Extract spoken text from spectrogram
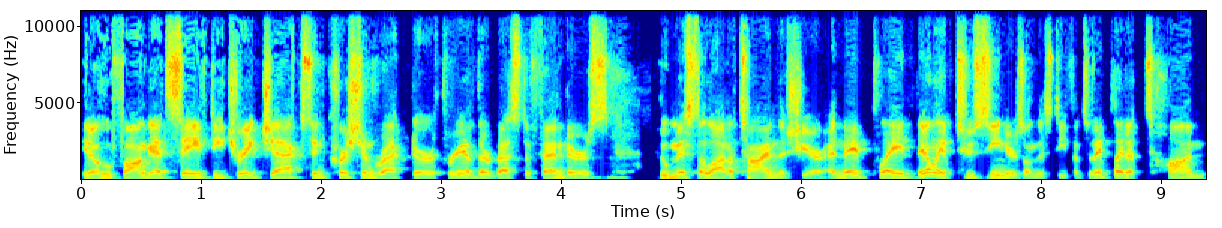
you know, Hufanga at safety, Drake Jackson, Christian Rector, three of their best defenders who missed a lot of time this year. And they played, they only have two seniors on this defense. So they played a ton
